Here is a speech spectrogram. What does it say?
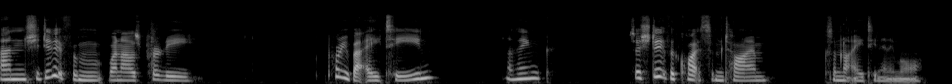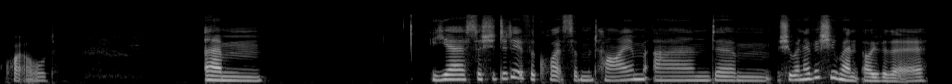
And she did it from when I was probably probably about 18, I think. So she did it for quite some time because I'm not 18 anymore, quite old. Um yeah, so she did it for quite some time and um she whenever she went over there,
